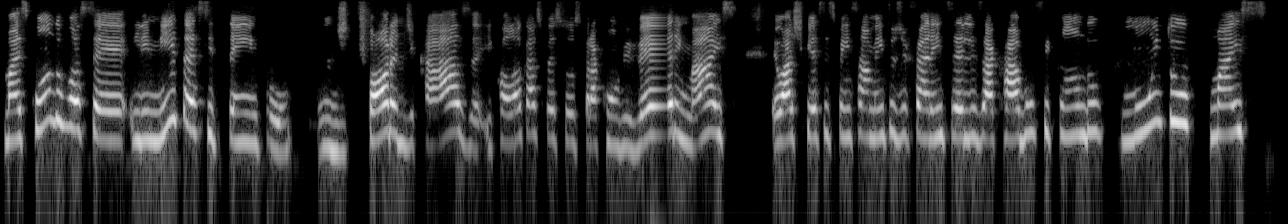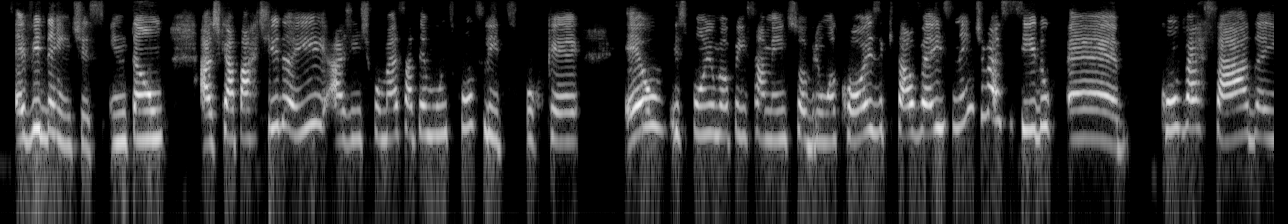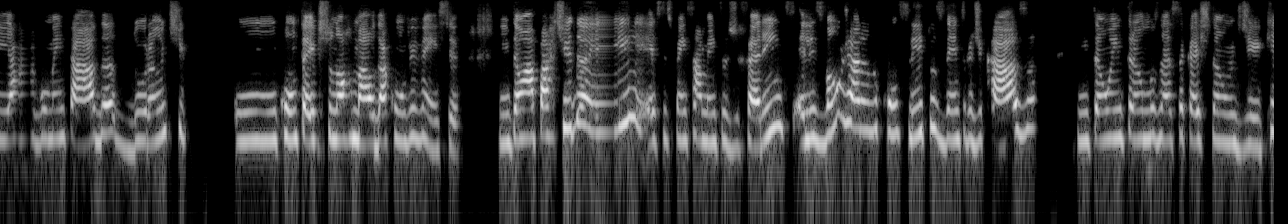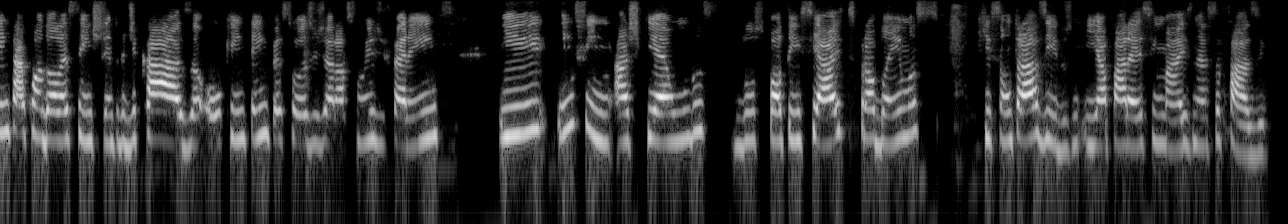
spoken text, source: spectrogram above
Mas quando você limita esse tempo de fora de casa e coloca as pessoas para conviverem mais, eu acho que esses pensamentos diferentes eles acabam ficando muito mais evidentes. Então, acho que a partir daí a gente começa a ter muitos conflitos, porque eu exponho o meu pensamento sobre uma coisa que talvez nem tivesse sido é, conversada e argumentada durante um contexto normal da convivência. Então, a partir daí, esses pensamentos diferentes, eles vão gerando conflitos dentro de casa. Então, entramos nessa questão de quem está com adolescente dentro de casa ou quem tem pessoas de gerações diferentes. E, enfim, acho que é um dos, dos potenciais problemas que são trazidos e aparecem mais nessa fase.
